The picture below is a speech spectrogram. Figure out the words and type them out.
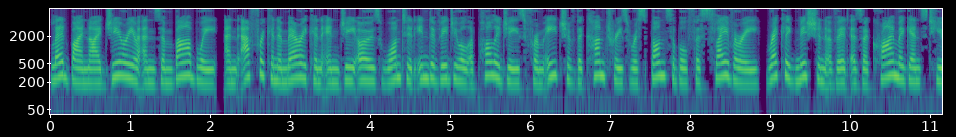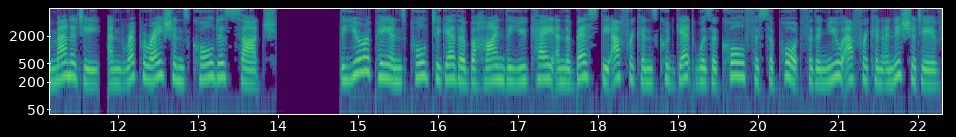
led by Nigeria and Zimbabwe, and African American NGOs wanted individual apologies from each of the countries responsible for slavery, recognition of it as a crime against humanity, and reparations called as such. The Europeans pulled together behind the UK and the best the Africans could get was a call for support for the new African initiative,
